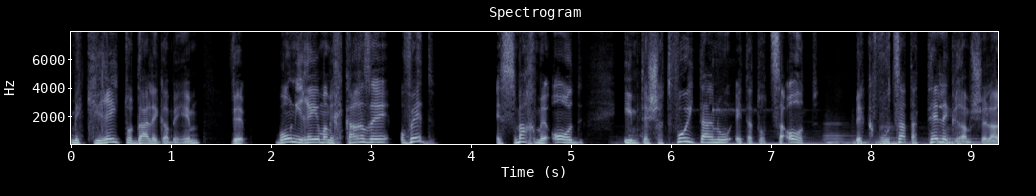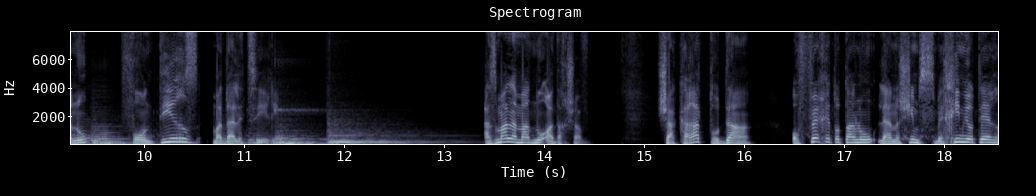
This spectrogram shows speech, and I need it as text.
מכירי תודה לגביהם, ובואו נראה אם המחקר הזה עובד. אשמח מאוד אם תשתפו איתנו את התוצאות בקבוצת הטלגרם שלנו, פרונטירס מדע לצעירים. אז מה למדנו עד עכשיו? שהכרת תודה הופכת אותנו לאנשים שמחים יותר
